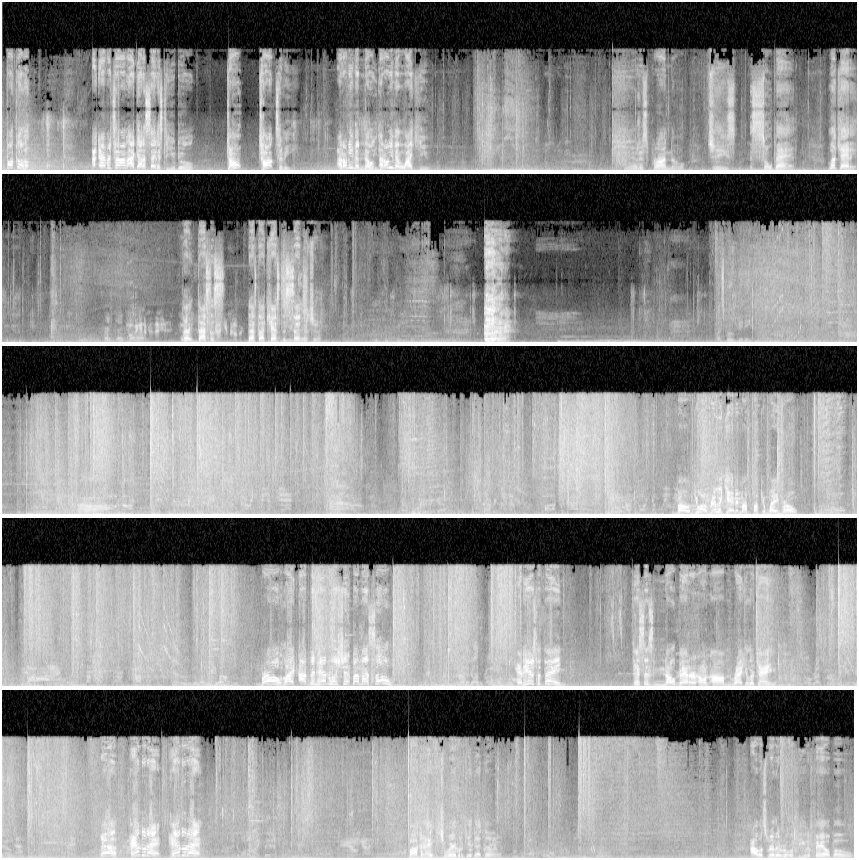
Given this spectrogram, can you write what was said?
fuck up. Every time I gotta say this to you, dude. Don't talk to me. I don't even know. I don't even like you. This run though. Jeez, it's so bad. Look at it. That's that. Like, that's the s- that's that Kestis signature. Move, BD. Oh. Bo, you are really getting in my fucking way, bro. Bro, like I've been handling shit by myself. And here's the thing. This is no better on um regular game. Yeah, handle that. Handle that. Fuck, I hate that you were able to get that done. I was really rooting for you to fail, Bo.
